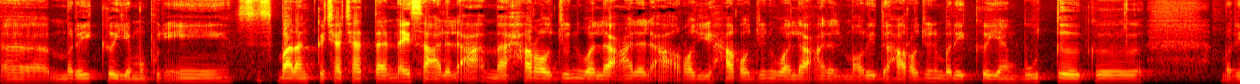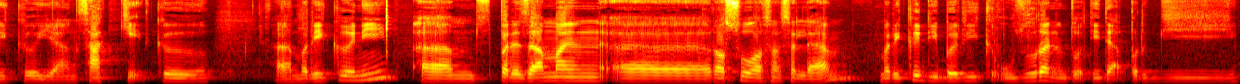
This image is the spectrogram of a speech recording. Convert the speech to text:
uh, mereka yang mempunyai sebarang kecacatan laisa 'alal a'ma harajun wala 'alal a'raji harajun wala 'alal marid harajun mereka yang buta ke mereka yang sakit ke Uh, mereka ni um, pada zaman uh, Rasulullah SAW mereka diberi keuzuran untuk tidak pergi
